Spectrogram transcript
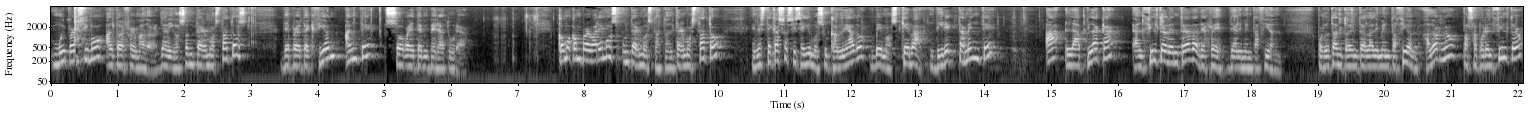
muy próximo al transformador. Ya digo, son termostatos de protección ante sobretemperatura. ¿Cómo comprobaremos un termostato? El termostato, en este caso, si seguimos su cableado, vemos que va directamente a la placa, al filtro de entrada de red de alimentación. Por lo tanto, entra la alimentación al horno, pasa por el filtro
